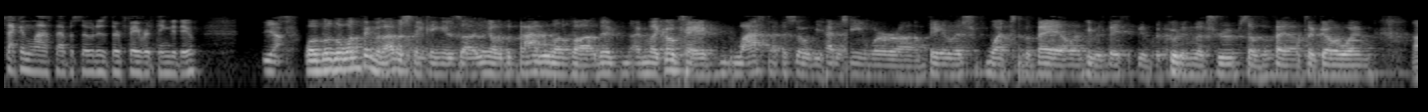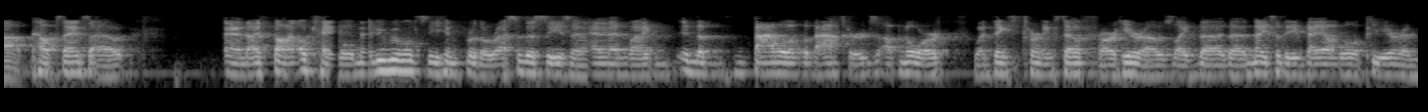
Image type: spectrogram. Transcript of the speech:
second last episode. Is their favorite thing to do? Yeah, Well, the, the one thing that I was thinking is, uh, you know, the battle of. Uh, the, I'm like, okay, last episode we had a scene where uh, Baelish went to the Vale and he was basically recruiting the troops of the Vale to go and uh, help Sansa out. And I thought, okay, well, maybe we won't see him for the rest of the season. And then, like, in the Battle of the Bastards up north, when things are turning south for our heroes, like, the, the Knights of the Vale will appear and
